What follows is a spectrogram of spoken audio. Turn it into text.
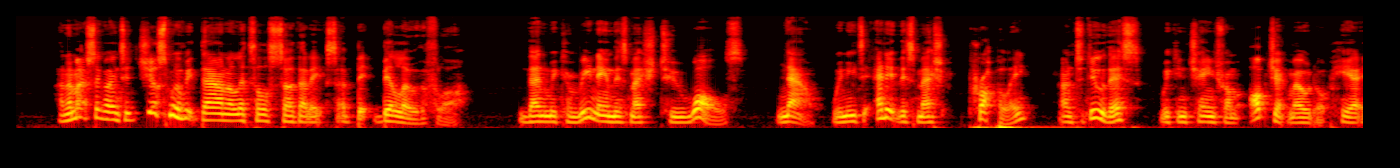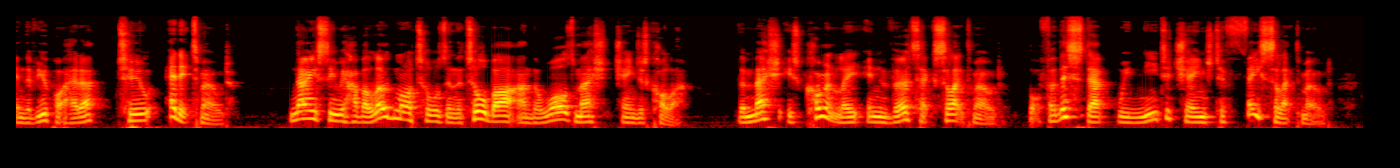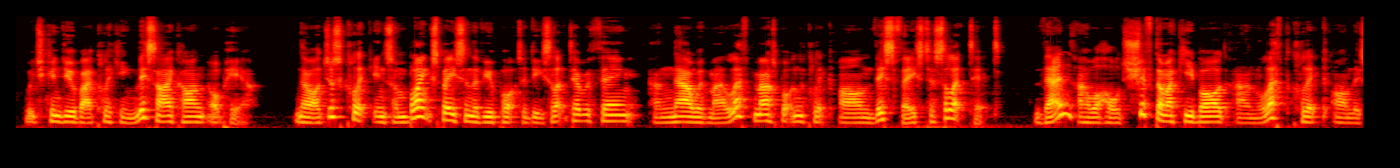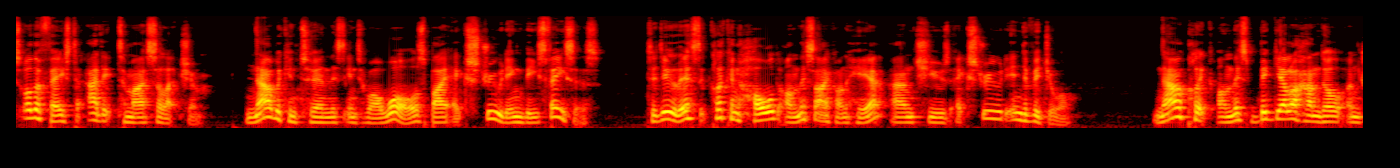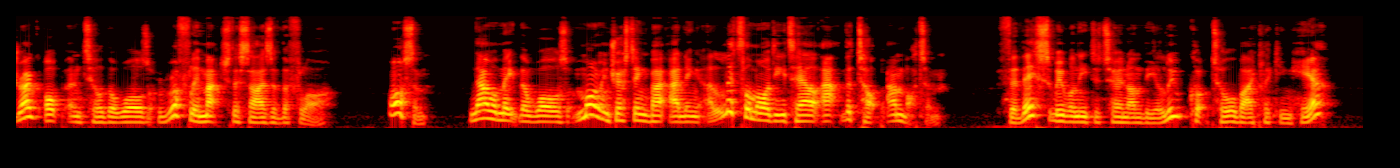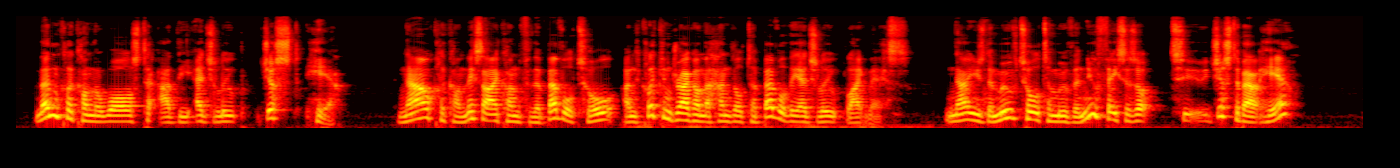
And I'm actually going to just move it down a little so that it's a bit below the floor. Then we can rename this mesh to walls. Now, we need to edit this mesh properly, and to do this, we can change from object mode up here in the viewport header to edit mode. Now you see we have a load more tools in the toolbar and the walls mesh changes colour. The mesh is currently in vertex select mode, but for this step we need to change to face select mode, which you can do by clicking this icon up here. Now I'll just click in some blank space in the viewport to deselect everything, and now with my left mouse button click on this face to select it. Then I will hold shift on my keyboard and left click on this other face to add it to my selection. Now we can turn this into our walls by extruding these faces. To do this, click and hold on this icon here and choose Extrude Individual. Now click on this big yellow handle and drag up until the walls roughly match the size of the floor. Awesome. Now we'll make the walls more interesting by adding a little more detail at the top and bottom. For this, we will need to turn on the loop cut tool by clicking here, then click on the walls to add the edge loop just here. Now click on this icon for the bevel tool and click and drag on the handle to bevel the edge loop like this. Now use the move tool to move the new faces up to just about here.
